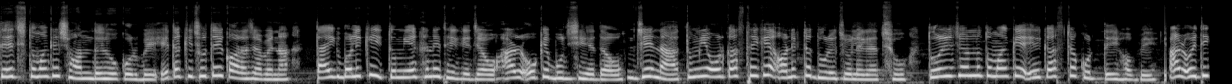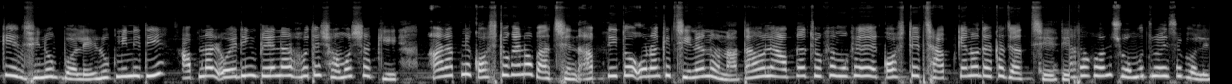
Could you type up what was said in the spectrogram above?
তেজ তোমাকে সন্দেহ করবে। এটা কিছুতেই করা যাবে না। তাই বলে কি, তুমি এখানে থেকে যাও আর ওকে বুঝিয়ে দাও যে না, তুমি ওর কাছ থেকে অনেকটা দূরে চলে গেছো। তোর জন্য তোমাকে এই কাজটা করতেই হবে। আর ওইদিকে ঝিনুক বলে রুক্মিণীদি আপনার ওয়েডিং প্ল্যানার হতে সমস্যা কি? আর আপনি কষ্ট কেন পাচ্ছেন? আপনি তো ওনাকে চিনেনও না। তাহলে আপনার চোখে মুখে কষ্টের ছাপ কেন দেখা যাচ্ছে? তখন সমুদ্র এসে বলে,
